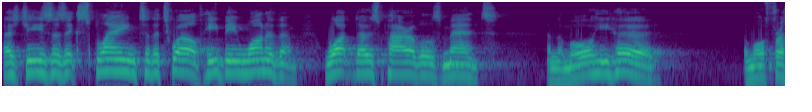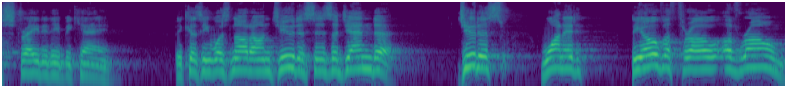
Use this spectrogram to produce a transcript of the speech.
as Jesus explained to the 12, he being one of them, what those parables meant. And the more he heard, the more frustrated he became because he was not on Judas's agenda. Judas wanted the overthrow of Rome.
